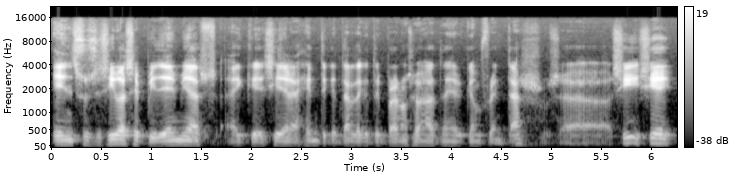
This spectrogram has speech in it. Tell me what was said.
en sucesivas epidemias hay que decir a la gente que tarde que temprano se van a tener que enfrentar. O sea, sí, sí,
